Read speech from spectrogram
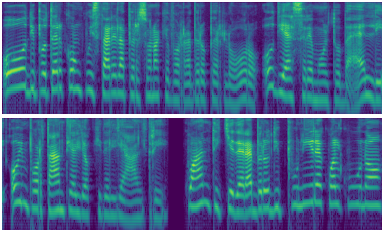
o di poter conquistare la persona che vorrebbero per loro, o di essere molto belli o importanti agli occhi degli altri. Quanti chiederebbero di punire qualcuno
